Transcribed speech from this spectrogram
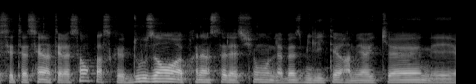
c'est assez intéressant parce que 12 ans après l'installation de la base militaire américaine et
